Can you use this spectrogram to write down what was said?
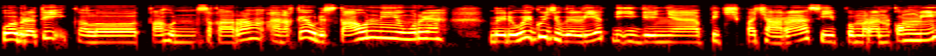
Wah, berarti kalau tahun sekarang anaknya udah setahun nih umurnya. By the way, gue juga lihat di IG-nya Peach Pacara, si pemeran Kong nih.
